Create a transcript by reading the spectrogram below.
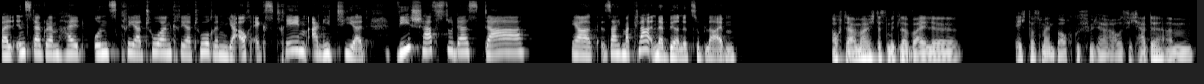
weil Instagram halt uns Kreatoren, Kreatorinnen ja auch extrem agitiert. Wie schaffst du das da, ja, sag ich mal, klar in der Birne zu bleiben? Auch da mache ich das mittlerweile echt aus meinem Bauchgefühl heraus. Ich hatte am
